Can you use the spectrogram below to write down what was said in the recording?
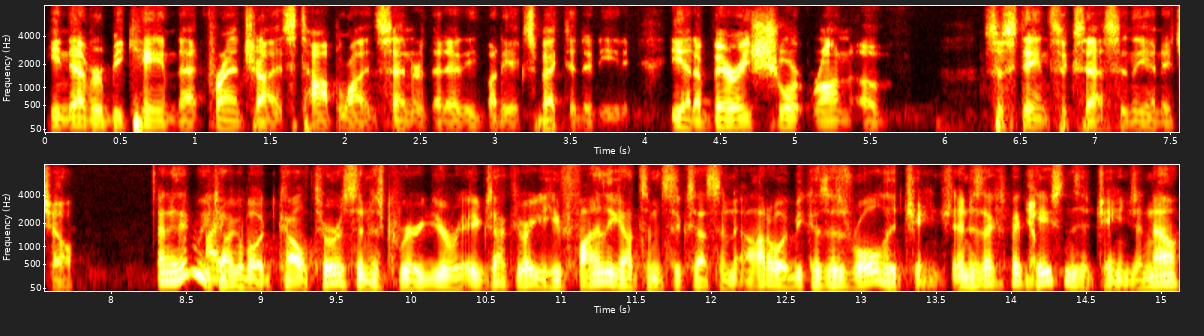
he never became that franchise top line center that anybody expected. And he, he had a very short run of sustained success in the NHL. And I think we I- talk about Kyle Turris in his career. You're exactly right. He finally got some success in Ottawa because his role had changed and his expectations had changed. And now,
